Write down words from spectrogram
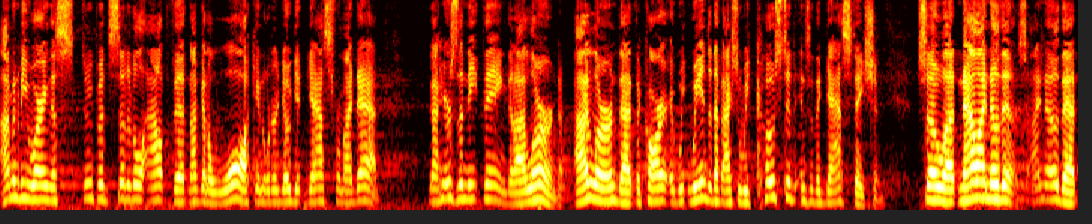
I'm going to be wearing this stupid Citadel outfit, and I've got to walk in order to go get gas for my dad. Now, here's the neat thing that I learned. I learned that the car, we, we ended up actually, we coasted into the gas station. So uh, now I know this. I know that,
